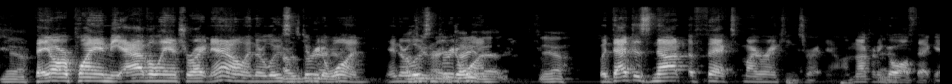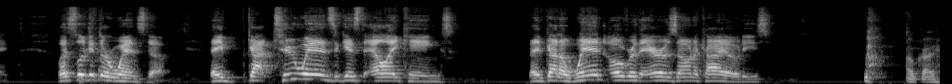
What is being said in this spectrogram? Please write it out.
Yeah, they are playing the Avalanche right now, and they're losing three to one, and they're losing three to, to one. Yeah, but that does not affect my rankings right now. I'm not going to yeah. go off that game. Let's look at their wins though. They've got two wins against the LA Kings. They've got a win over the Arizona Coyotes. okay.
